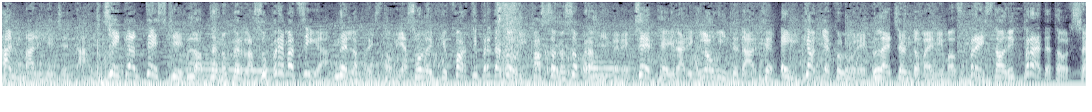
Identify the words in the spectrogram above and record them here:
Animali leggendari giganteschi lottano per la supremazia Nella preistoria solo i più forti predatori possono sopravvivere Cerca i rari glow in the dark e il cambiacolore Legend of Animals Prehistoric Predators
